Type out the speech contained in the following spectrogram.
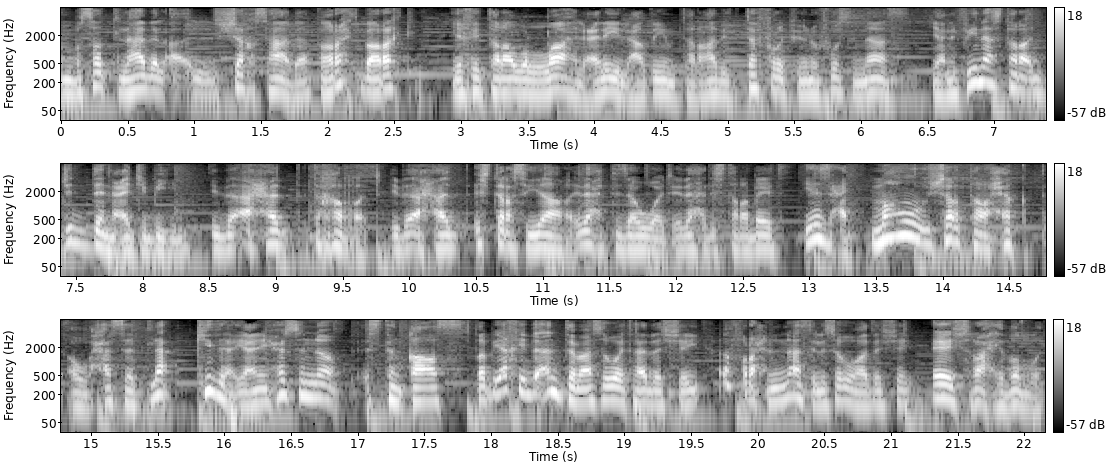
انبسطت لهذا الشخص هذا فرحت باركت له. يا أخي ترى والله العلي العظيم ترى هذه تفرق في نفوس الناس. يعني في ناس ترى جدا عجيبين. إذا أحد تخرج إذا أحد اشترى سيارة إذا أحد تزوج إذا أحد اشترى بيت يزعل. ما هو شرط ترى حقد أو حسد. لا كذا. يعني يحس إنه استنقاص. طب يا أخي إذا أنت ما سويت هذا الشيء افرح للناس اللي سووا هذا الشيء. إيش راح يضرك؟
